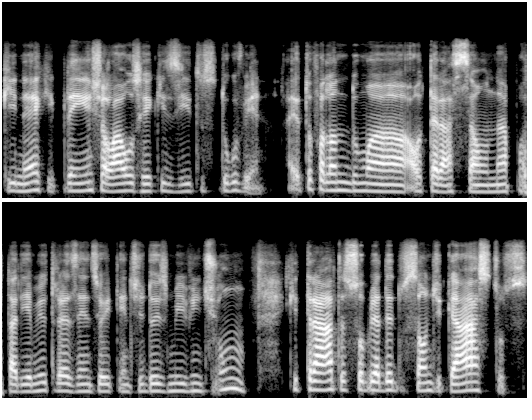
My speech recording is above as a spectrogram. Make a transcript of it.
que, né, que preencha lá os requisitos do governo. Aí eu estou falando de uma alteração na portaria 1380 de 2021, que trata sobre a dedução de gastos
